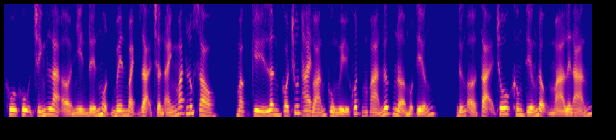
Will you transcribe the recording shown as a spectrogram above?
Khu khu chính là ở nhìn đến một bên bạch dạ trần ánh mắt lúc sau, mặc kỳ lân có chút hai đoán cùng ủy khuất mà nước nở một tiếng, đứng ở tại chỗ không tiếng động mà lên án.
